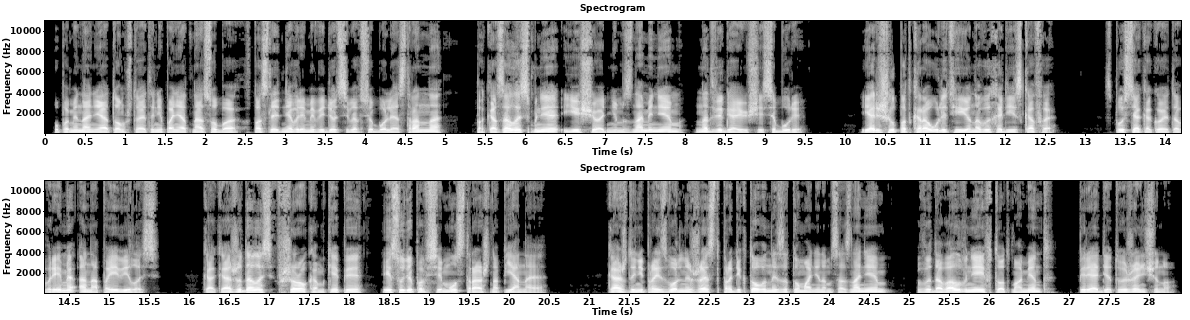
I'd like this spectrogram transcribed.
Упоминание о том, что эта непонятная особа в последнее время ведет себя все более странно, показалось мне еще одним знамением надвигающейся бури. Я решил подкараулить ее на выходе из кафе. Спустя какое-то время она появилась. Как и ожидалось, в широком кепе и, судя по всему, страшно пьяная. Каждый непроизвольный жест, продиктованный затуманенным сознанием, выдавал в ней в тот момент переодетую женщину.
